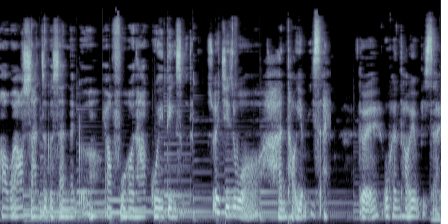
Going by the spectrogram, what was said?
啊，我要删这个删那个，要符合它规定什么的。所以其实我很讨厌比赛，对，我很讨厌比赛。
